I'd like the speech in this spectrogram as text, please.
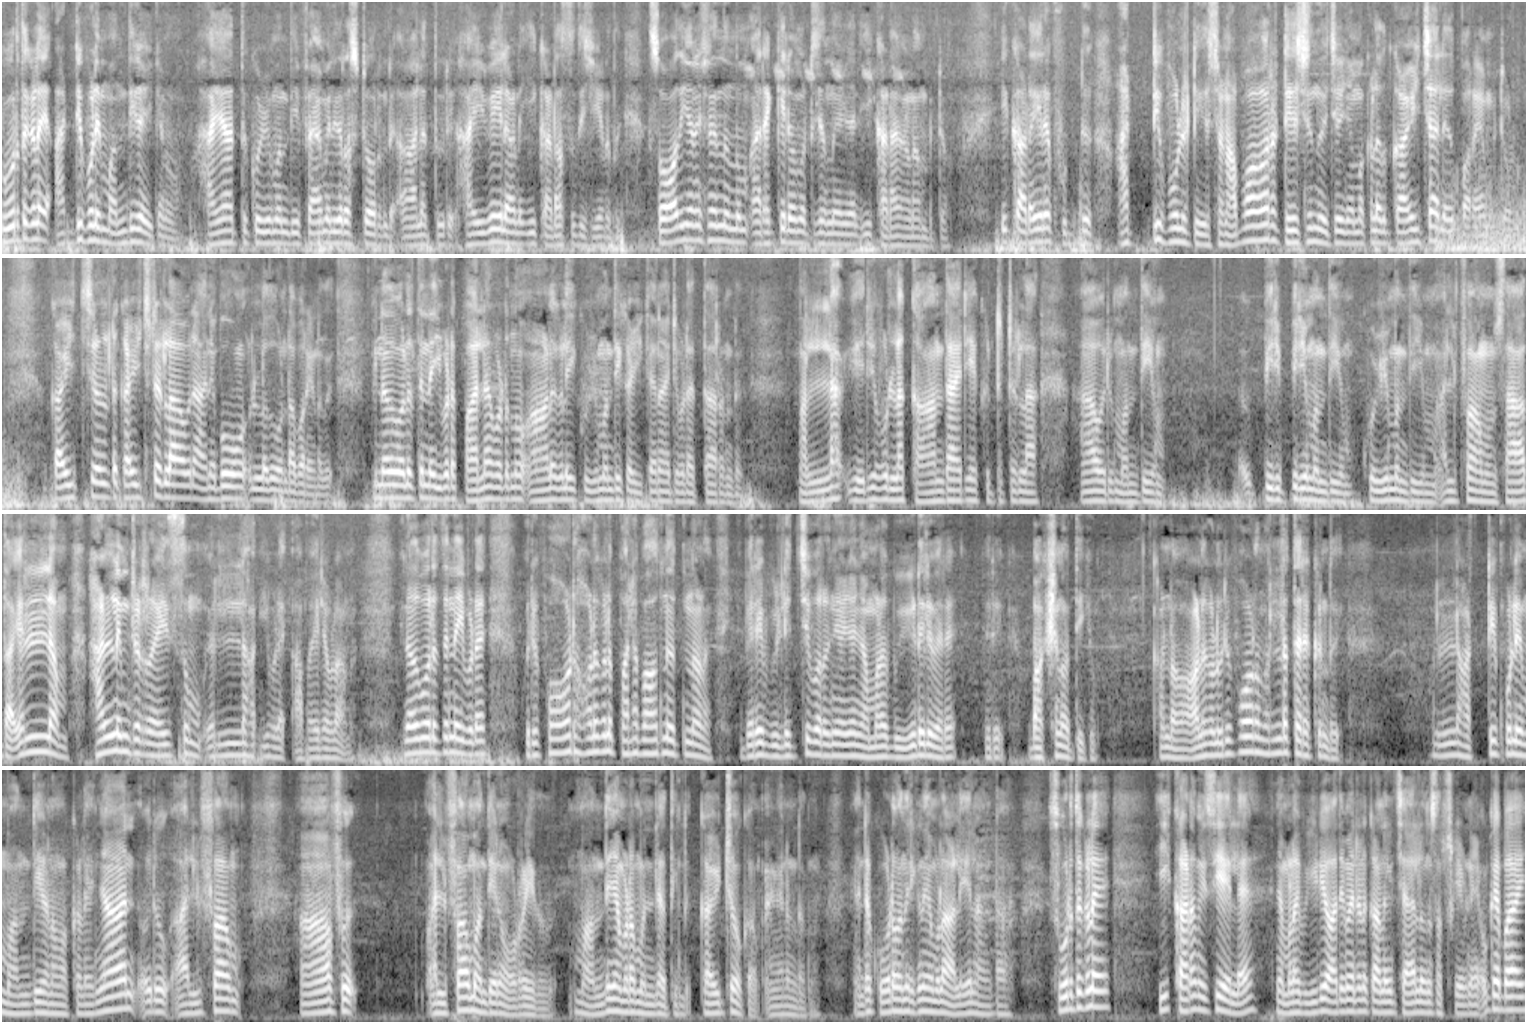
സുഹൃത്തുക്കളെ അടിപൊളി മന്തി കഴിക്കണോ? ഹയാത്ത് കുഴിമന്തി ഫാമിലി റെസ്റ്റോറന്റ് ആലത്തൂർ ഹൈവേയിലാണ് ഈ കട സ്ഥിതി ചെയ്യുന്നത് സ്വാതി ജംഗ്ഷനിൽ നിന്നും അര കിലോമീറ്റർ ചെന്ന് കഴിഞ്ഞാൽ ഈ കട കാണാൻ പറ്റും. ഈ കടയിലെ ഫുഡ് അടിപൊളി ടേസ്റ്റാണ് അപാര ടേസ്റ്റ് എന്ന് വെച്ച് കഴിഞ്ഞാൽ മക്കളത് കഴിച്ചാലേ അത് പറയാൻ പറ്റുള്ളൂ. കഴിച്ചിട്ട് കഴിച്ചിട്ടുള്ള ആ ഒരു അനുഭവം ഉള്ളത് കൊണ്ടാണ് പറയണത്. പിന്നെ അതുപോലെ തന്നെ ഇവിടെ പലവിടുന്നും ആളുകൾ ഈ കുഴിമന്തി കഴിക്കാനായിട്ട് ഇവിടെ എത്താറുണ്ട്. നല്ല എരിവുള്ള കാന്താരിയൊക്കെ ഇട്ടിട്ടുള്ള ആ ഒരു മന്തിയും പിരിപ്പിരി മന്തിയും കുഴിമന്തിയും അൽഫാമും സാദാ എല്ലാം അൺലിമിറ്റഡ് റൈസും എല്ലാം ഇവിടെ അവൈലബിളാണ് പിന്നെ അതുപോലെ തന്നെ ഇവിടെ ഒരുപാട് ആളുകൾ പല ഭാഗത്തു നിന്ന് എത്തുന്നതാണ്. ഇവരെ വിളിച്ച് പറഞ്ഞു കഴിഞ്ഞാൽ നമ്മളെ വീടിൽ വരെ ഇവർ ഭക്ഷണം എത്തിക്കും. കണ്ടോ? ആളുകൾ ഒരുപാട് നല്ല തിരക്കുണ്ട്. നല്ല അടിപൊളി മന്തിയാണ് മക്കളെ. ഞാൻ ഒരു അൽഫാം ഹാഫ് അൽഫാം മന്തിയാണ് ഓർഡർ ചെയ്തത്. മന്തി നമ്മുടെ മുന്നിലെത്തിയിട്ടുണ്ട്. കഴിച്ചു നോക്കാം എങ്ങനെ ഉണ്ടെന്ന് എന്റെ കൂടെ വന്നിരിക്കുന്നത് നമ്മളെ അളിയലാണ് കേട്ടോ സുഹൃത്തുക്കളെ ഈ കട മിസ് ചെയ്യല്ലേ? നമ്മളെ വീഡിയോ ആദ്യമായിട്ടാണ് കാണുന്നത്. ചാനൽ ഒന്ന് സബ്സ്ക്രൈബ് ചെയ്യണേ. Okay bye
